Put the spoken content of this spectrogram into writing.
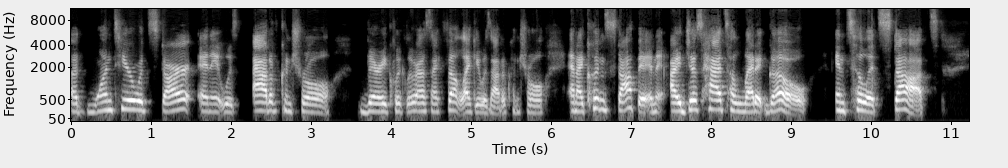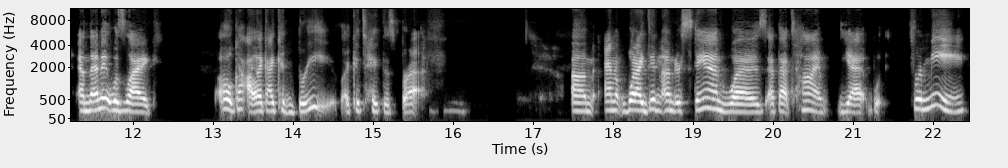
a, one tear would start and it was out of control very quickly or else I felt like it was out of control and I couldn't stop it. And I just had to let it go until it stopped. And then it was like oh god like I could breathe. I could take this breath. Um, and what I didn't understand was at that time yet for me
